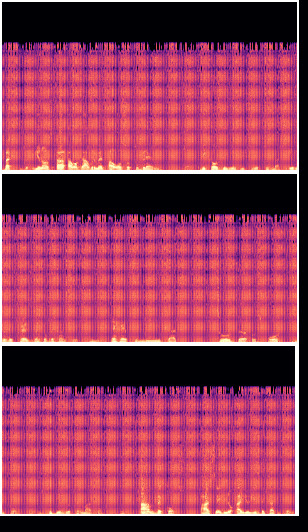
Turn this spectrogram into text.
but you know, uh, our government are also to blame because they interfere too much. Even the president of the country, they have to leave that to the sport people to deal with the matter. I'm the coach. I said no. I use the captain,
